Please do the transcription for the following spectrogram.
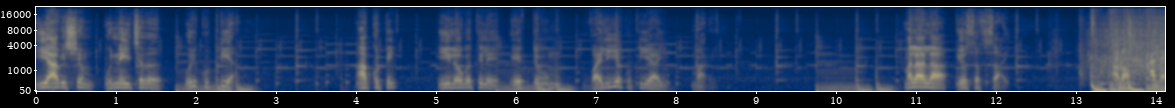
ഈ ആവശ്യം ഉന്നയിച്ചത് ഒരു കുട്ടിയാണ്. ആ കുട്ടി ഈ ലോകത്തിലെ ഏറ്റവും വലിയ കുട്ടിയായി മാറി. മലാല യൂസഫ് സായി. ആണോ? അതെ.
